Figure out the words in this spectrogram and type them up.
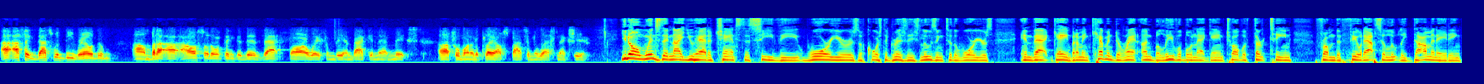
I, I think that's what derailed them. Um, but I, I also don't think that they're that far away from being back in that mix uh, for one of the playoff spots in the West next year. You know, on Wednesday night, you had a chance to see the Warriors, of course, the Grizzlies losing to the Warriors in that game. But I mean, Kevin Durant, unbelievable in that game, 12 of 13 from the field, absolutely dominating.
